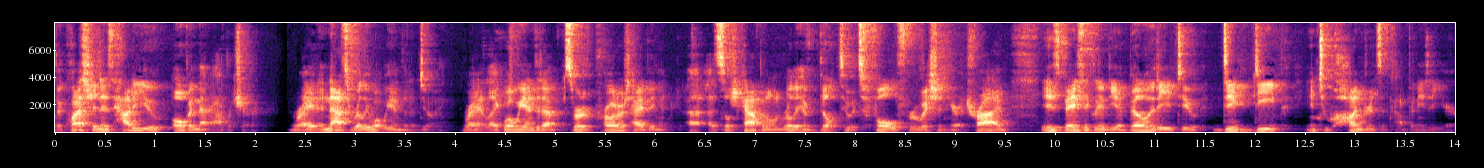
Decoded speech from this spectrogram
the question is, how do you open that aperture, right? And that's really what we ended up doing, right? Like what we ended up sort of prototyping at, at Social Capital and really have built to its full fruition here at Tribe is basically the ability to dig deep into hundreds of companies a year,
